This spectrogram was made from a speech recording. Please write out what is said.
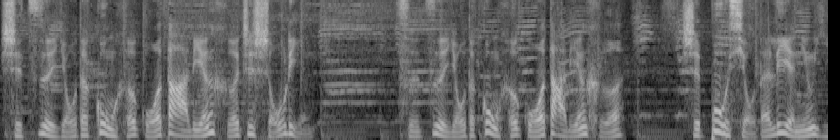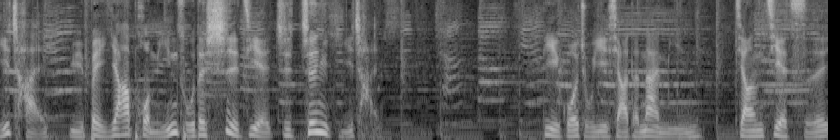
是自由的共和国大联合之首领，此自由的共和国大联合。”是不朽的列宁遗产与被压迫民族的世界之真遗产。帝国主义下的难民将借此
